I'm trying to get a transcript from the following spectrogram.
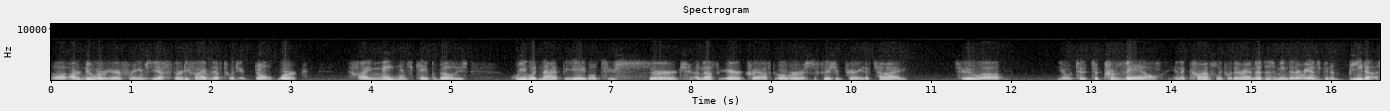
uh, our newer airframes, the F-35 and F-22, don't work. High maintenance capabilities. We would not be able to surge enough aircraft over a sufficient period of time to, uh, you know, to, to prevail in a conflict with Iran. That doesn't mean that Iran's going to beat us,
